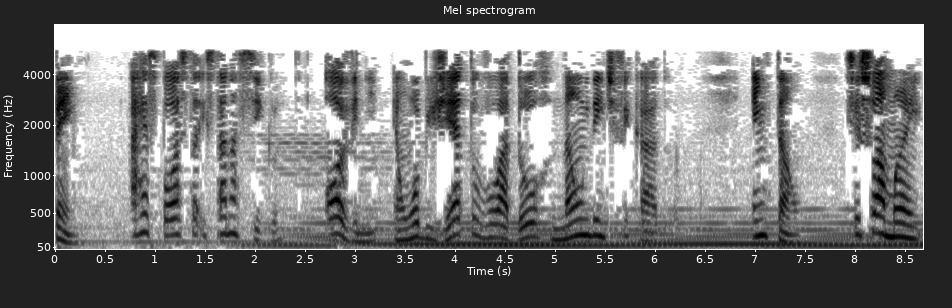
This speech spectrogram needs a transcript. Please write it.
Bem, a resposta está na sigla. OVNI é um objeto voador não identificado. Então, se sua mãe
